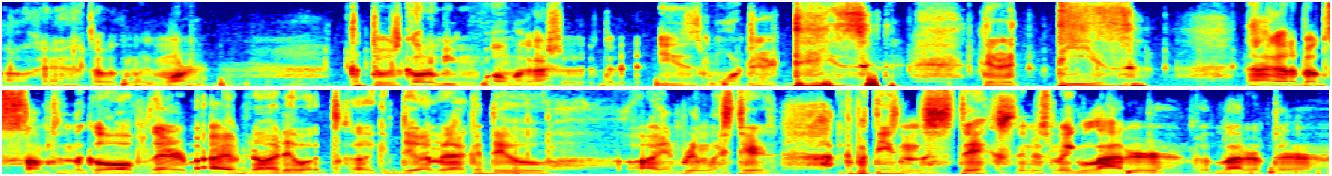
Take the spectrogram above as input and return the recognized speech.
Okay, I thought there was gonna be more. Thought there was gonna be. Oh my gosh, there, is more. There it is. There, it is. Now I gotta build something to go up there, but I have no idea what I could do. I mean, I could do. Oh, I didn't bring my stairs. I could put these in the sticks and just make ladder. Put ladder up there.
